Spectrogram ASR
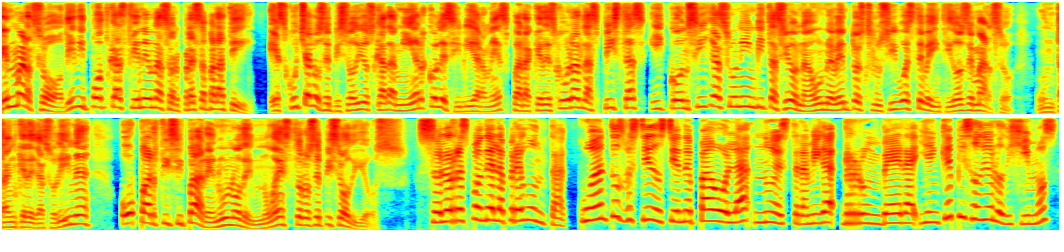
En marzo, Didi Podcast tiene una sorpresa para ti. Escucha los episodios cada miércoles y viernes para que descubras las pistas y consigas una invitación a un evento exclusivo este 22 de marzo, un tanque de gasolina o participar en uno de nuestros episodios. Solo responde a la pregunta, ¿cuántos vestidos tiene Paola, nuestra amiga rumbera, y en qué episodio lo dijimos?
